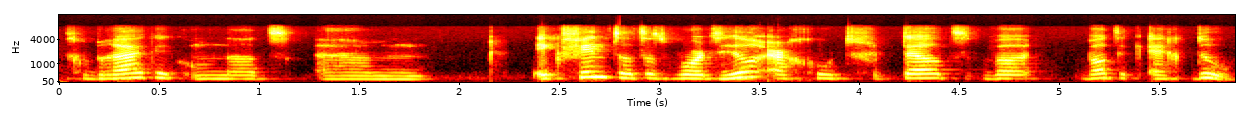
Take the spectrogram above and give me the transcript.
gebruik ik omdat... Um, ik vind dat het woord heel erg goed vertelt wat, wat ik echt doe.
